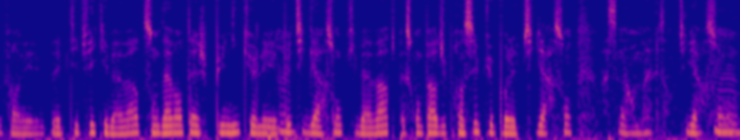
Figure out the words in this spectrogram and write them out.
enfin, les, les, petites filles qui bavardent sont davantage punies que les mm. petits garçons qui bavardent, parce qu'on part du principe que pour les petits garçons, ah, c'est normal, c'est un petit garçon. Mm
